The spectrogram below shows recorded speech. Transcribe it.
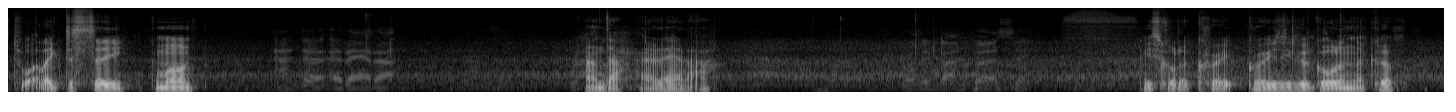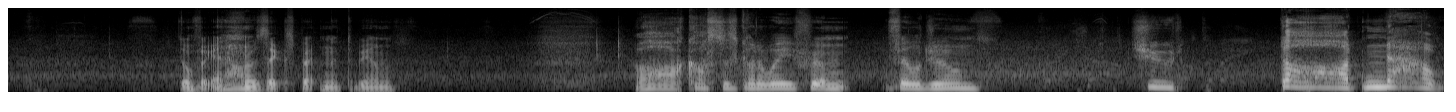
It's what I like to see. Come on. And Herrera. He scored a cra- crazy good goal in the cup. Don't think anyone was expecting it, to be honest. Oh, Costa's got away from Phil Jones. Shoot. Oh, no.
